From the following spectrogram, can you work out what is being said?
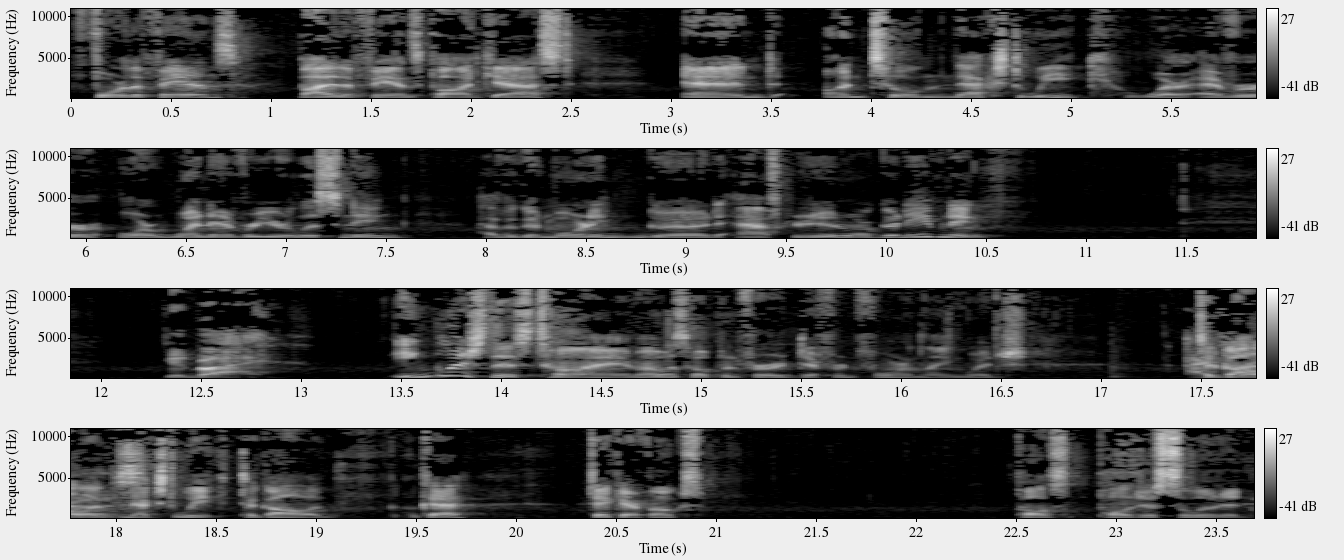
for the fans, by the fans podcast. And until next week, wherever or whenever you're listening, have a good morning, good afternoon, or good evening. Goodbye. English this time. I was hoping for a different foreign language. I Tagalog next week. Tagalog. Okay? Take care, folks. Paul, Paul just saluted.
